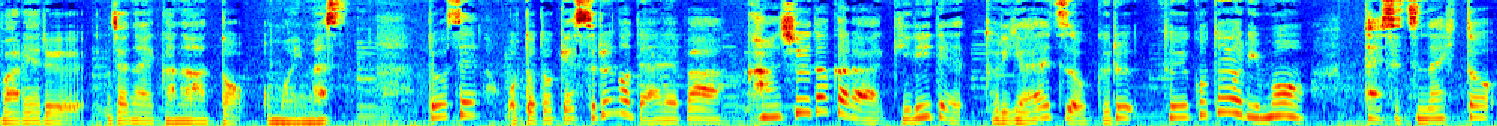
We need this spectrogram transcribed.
ばれるんじゃないかなと思います。どうせお届けするのであれば慣習だから義理でとりあえず送るということよりも大切な人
